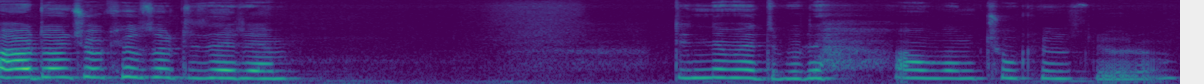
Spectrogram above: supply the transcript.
Pardon çok özür dilerim. Dinlemedi bile. Ablamı çok özlüyorum.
